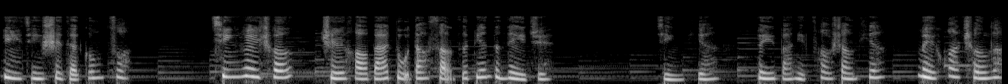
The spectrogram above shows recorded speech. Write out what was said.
毕竟是在工作，秦瑞成只好把堵到嗓子边的那句“今天非把你操上天”美化成了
